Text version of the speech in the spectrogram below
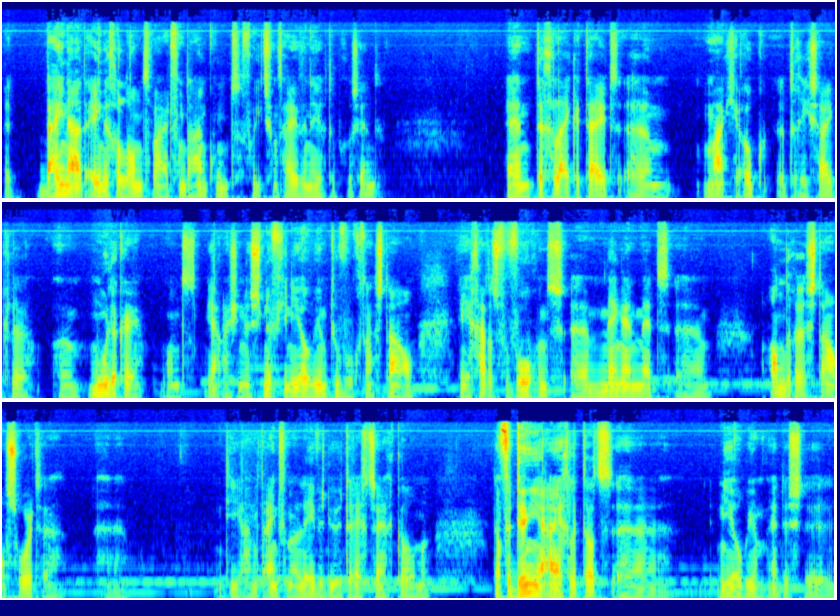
het, bijna het enige land waar het vandaan komt, voor iets van 95 procent. En tegelijkertijd um, maak je ook het recyclen moeilijker, want ja, als je een snufje niobium toevoegt aan staal en je gaat het vervolgens mengen met andere staalsoorten die aan het eind van hun levensduur terecht zijn gekomen, dan verdun je eigenlijk dat uh, niobium. Hè? Dus de,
